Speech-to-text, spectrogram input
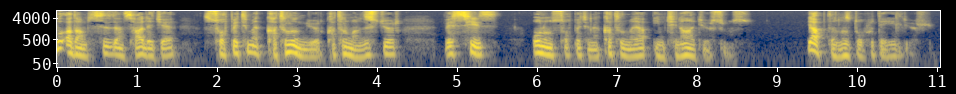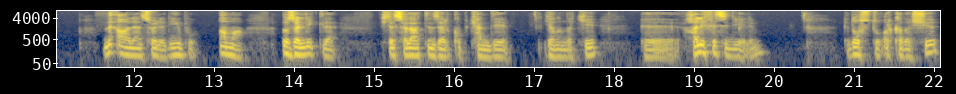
Bu adam sizden sadece sohbetime katılın diyor, katılmanızı istiyor ve siz onun sohbetine katılmaya imtina ediyorsunuz. Yaptığınız doğru değil diyor. Mealen söylediği bu. Ama özellikle işte Selahaddin Zerkup kendi yanındaki e, halifesi diyelim, dostu, arkadaşı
